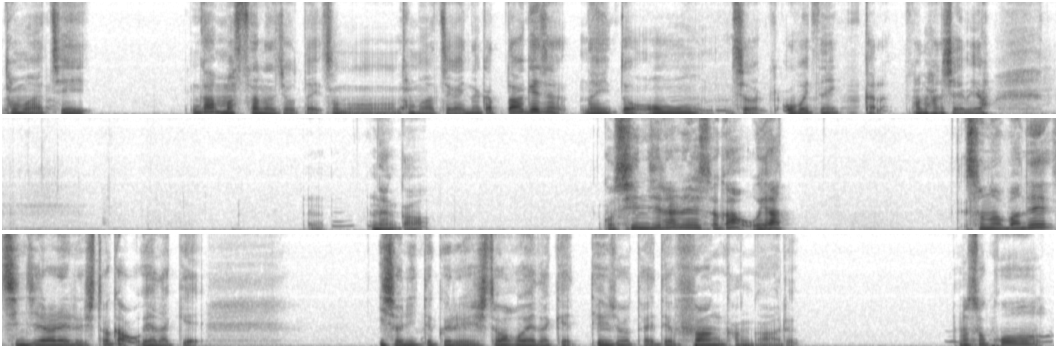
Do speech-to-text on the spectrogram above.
友達がまっさらな状態その友達がいなかったわけじゃないと思うちょっと覚えてないからこの話やめよう。なんかこう信じられる人が親その場で信じられる人が親だけ一緒にいてくれる人は親だけっていう状態で不安感がある、まあ、そこ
